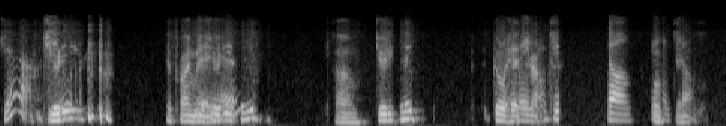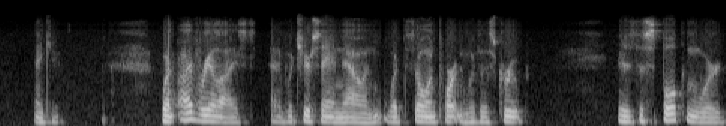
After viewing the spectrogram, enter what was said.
Yeah. Judy, sure. if I may. Judy, um, Judy, go ahead, Wait, Charles. Charles, go okay. ahead, Charles. Thank you. What I've realized, and what you're saying now, and what's so important with this group, is the spoken word.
